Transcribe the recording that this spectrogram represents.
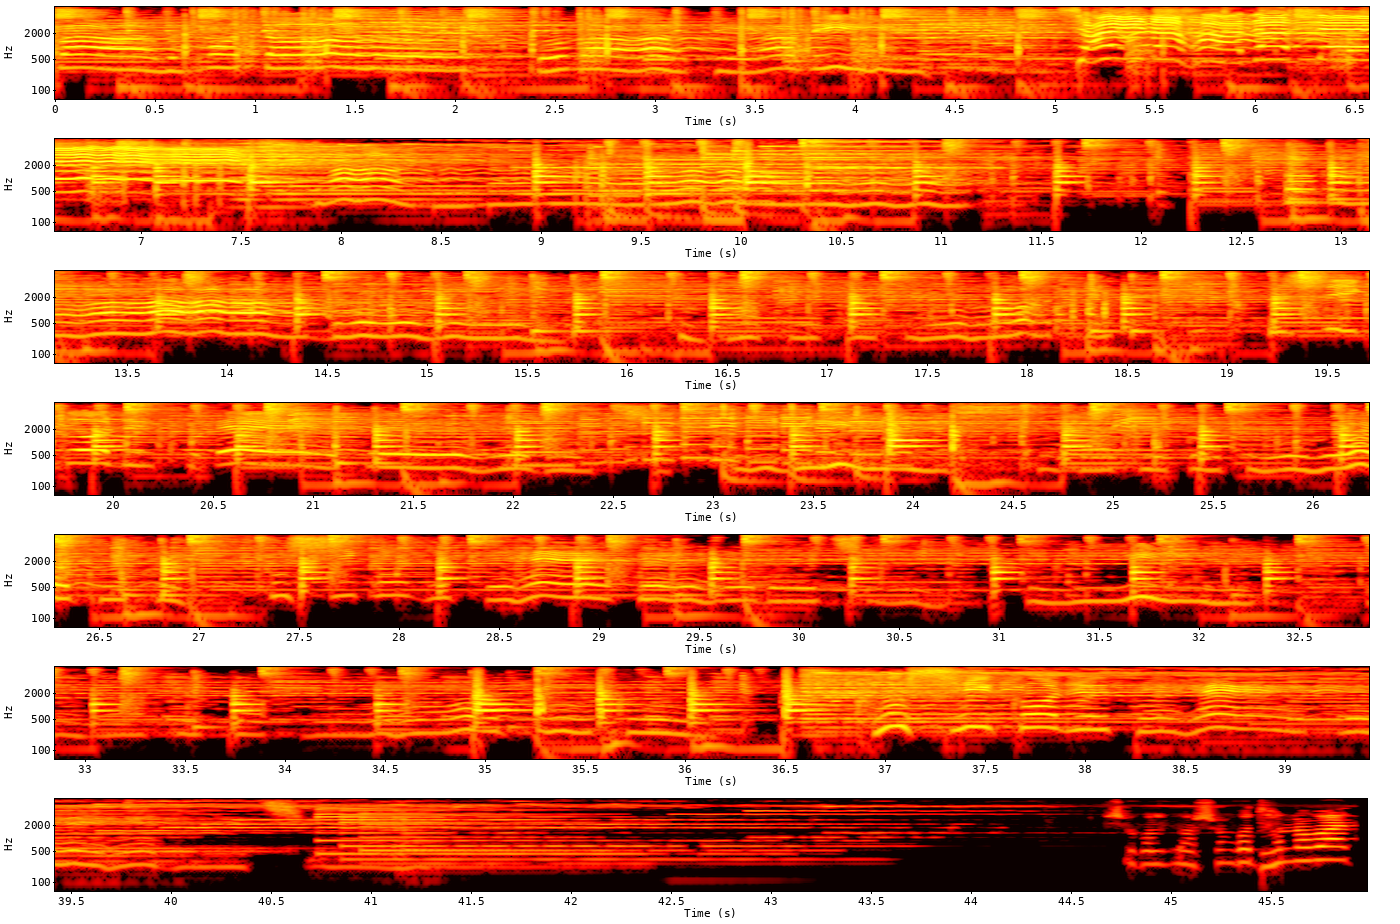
বাবার মতো তোমাকে আমি কতটুকু খুশি করতে সকলকে অসংখ্য ধন্যবাদ।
